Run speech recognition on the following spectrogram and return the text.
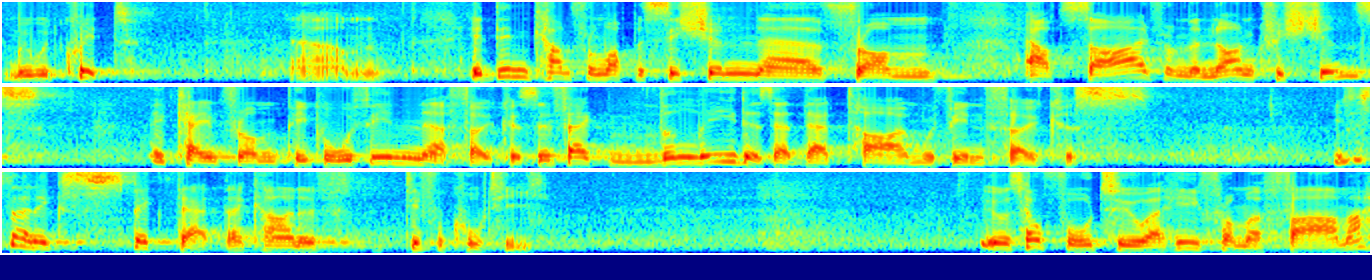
we would quit. Um, it didn't come from opposition uh, from outside, from the non Christians. It came from people within Focus. In fact, the leaders at that time within Focus. You just don't expect that, that kind of difficulty. It was helpful to uh, hear from a farmer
